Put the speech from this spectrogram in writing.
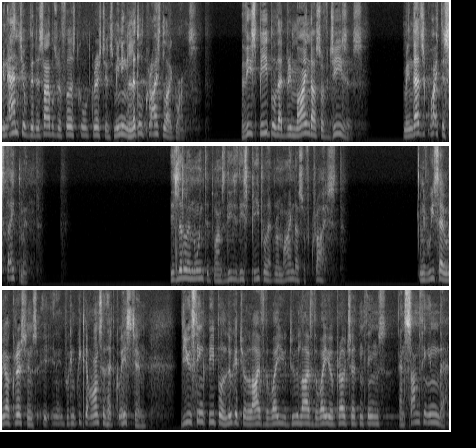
In Antioch, the disciples were first called Christians, meaning little Christ like ones. These people that remind us of Jesus. I mean, that's quite a statement. These little anointed ones, these, these people that remind us of Christ. And if we say we are Christians, if we can quickly answer that question, do you think people look at your life, the way you do life, the way you approach certain things, and something in that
